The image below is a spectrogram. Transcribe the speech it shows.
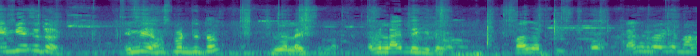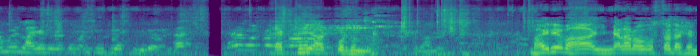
এমবিএস দিত। লাইভ ছিল। আমি লাইভ দেখি তোমার তো হয়। এক থেকে আট পর্যন্ত। ভাইরে ভাই মেলার অবস্থা দেখেন।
